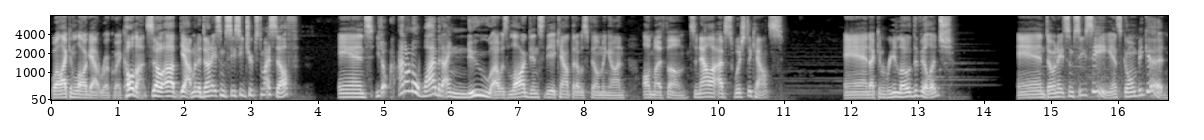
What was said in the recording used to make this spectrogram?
Well, I can log out real quick. Hold on. So uh, yeah, I'm gonna donate some CC troops to myself. And you know, I don't know why, but I knew I was logged into the account that I was filming on on my phone. So now I've switched accounts and I can reload the village and donate some CC. It's going to be good.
